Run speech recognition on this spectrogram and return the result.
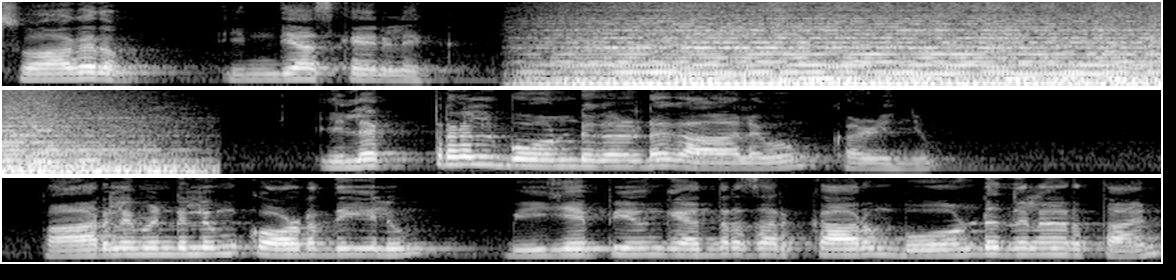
സ്വാഗതം ഇന്ത്യ സ്കാനിലേക്ക്. ഇലക്ട്രൽ ബോണ്ടുകളുടെ കാലവും കഴിഞ്ഞു. പാർലമെന്റിലും കോടതിയിലും ബി ജെ പിയും കേന്ദ്ര സർക്കാരും ബോണ്ട് നിലനിർത്താൻ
